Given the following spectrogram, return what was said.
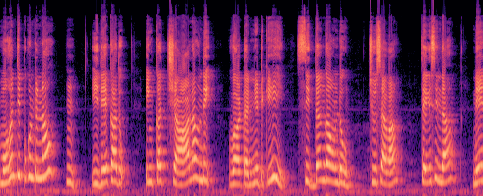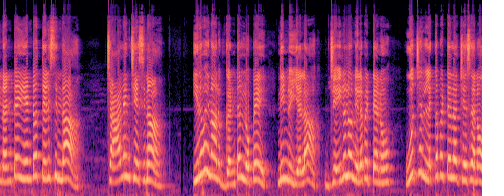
మొహం తిప్పుకుంటున్నావు? ఇదే కాదు. ఇంకా చాలా ఉంది. వాటన్నిటికీ సిద్ధంగా ఉండు. చూసావా? తెలిసిందా? నేనంటే ఏంటో తెలిసిందా? ఛాలెంజ్ చేసిన. ఇరవై నాలుగు గంటల్లోపే నిన్ను ఎలా జైలులో నిలబెట్టానో ఊచలు లెక్క పెట్టేలా చేశానో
